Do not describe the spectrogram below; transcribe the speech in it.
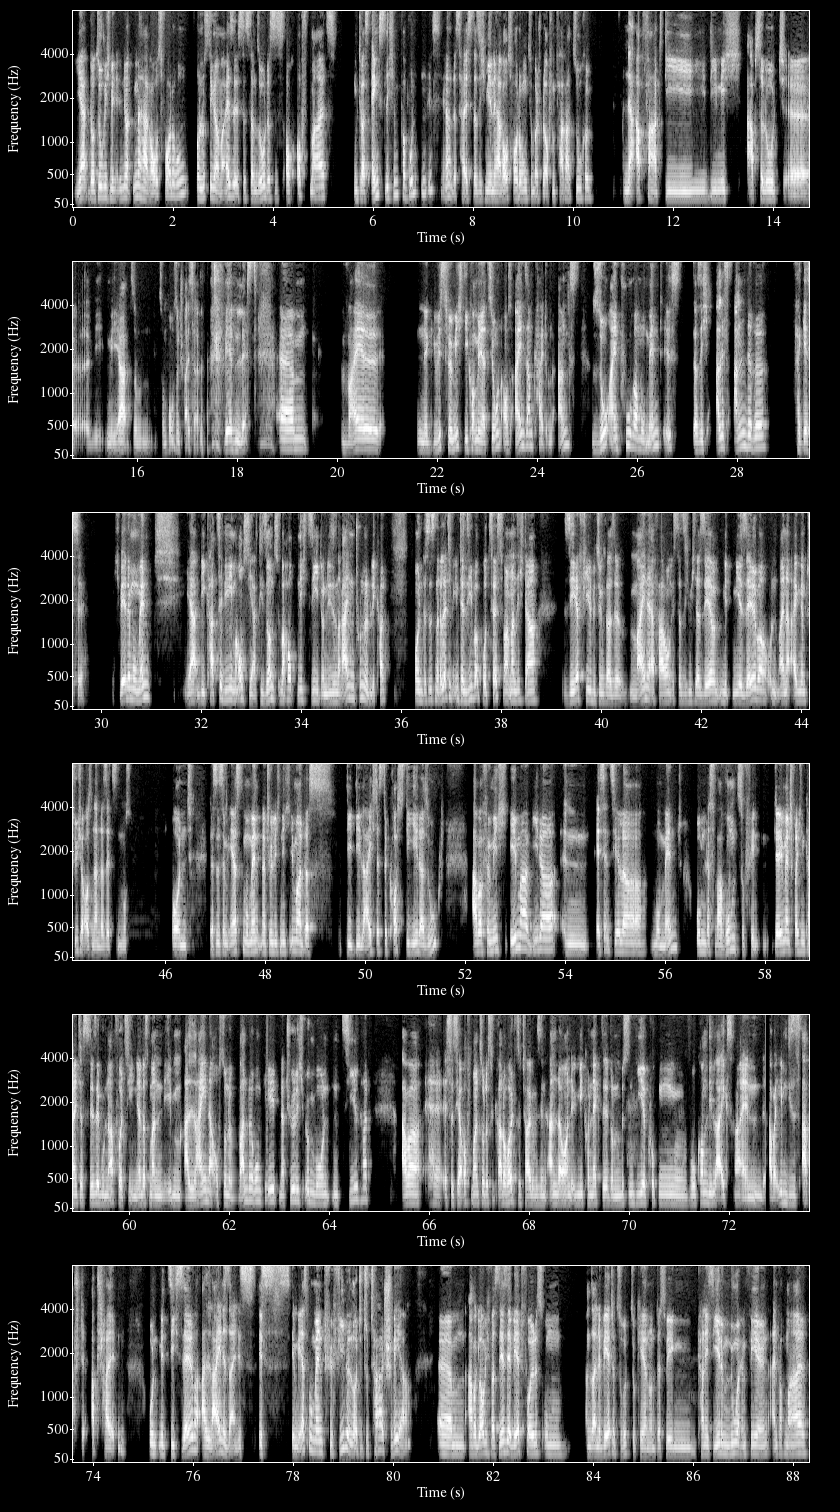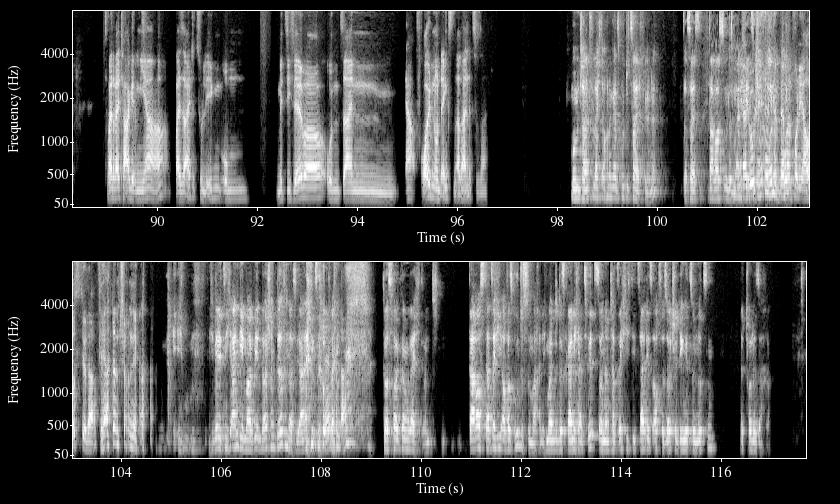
ja, dort suche ich mir immer, immer Herausforderungen. Und lustigerweise ist es dann so, dass es auch oftmals mit was Ängstlichem verbunden ist. Ja, das heißt, dass ich mir eine Herausforderung zum Beispiel auf dem Fahrrad suche, eine Abfahrt, die, die mich absolut äh, ja, zum, zum Hosenscheißer werden lässt. Ähm, weil eine gewiss für mich die Kombination aus Einsamkeit und Angst so ein purer Moment ist, dass ich alles andere vergesse. Ich werde im Moment, ja, die Katze, die die Maus jagt, die sonst überhaupt nichts sieht und diesen reinen Tunnelblick hat. Und es ist ein relativ intensiver Prozess, weil man sich da sehr viel, beziehungsweise meine Erfahrung ist, dass ich mich da sehr mit mir selber und meiner eigenen Psyche auseinandersetzen muss. Und das ist im ersten Moment natürlich nicht immer das die, die leichteste Kost, die jeder sucht. Aber für mich immer wieder ein essentieller Moment, um das Warum zu finden. Dementsprechend kann ich das sehr, sehr gut nachvollziehen, ja, dass man eben alleine auf so eine Wanderung geht, natürlich irgendwo ein Ziel hat, aber äh, es ist ja oftmals so, dass wir gerade heutzutage, wir sind andauernd irgendwie connected und müssen hier gucken, wo kommen die Likes rein. Aber eben dieses Absch Abschalten und mit sich selber alleine sein ist, ist im ersten Moment für viele Leute total schwer, ähm, aber glaube ich, was sehr, sehr wertvolles, um an seine Werte zurückzukehren. Und deswegen kann ich es jedem nur empfehlen, einfach mal zwei, drei Tage im Jahr beiseite zu legen, um mit sich selber und seinen ja, Freuden und Ängsten alleine zu sein. Momentan vielleicht auch eine ganz gute Zeit für, ne? Das heißt, daraus, und das meine ich ja, jetzt, ohne, wenn man vor die Haustür darf, ja, dann schon, ja. Ich, ich will jetzt nicht angehen, aber wir in Deutschland dürfen das ja. Insofern, ja, du hast vollkommen recht. Und daraus tatsächlich auch was Gutes zu machen. Ich meinte das gar nicht als Witz, sondern tatsächlich die Zeit jetzt auch für solche Dinge zu nutzen, eine tolle Sache.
